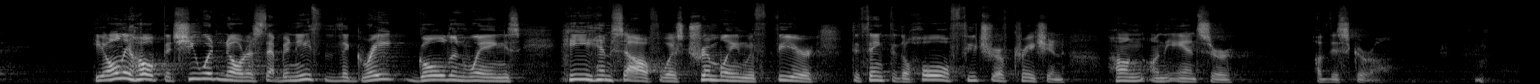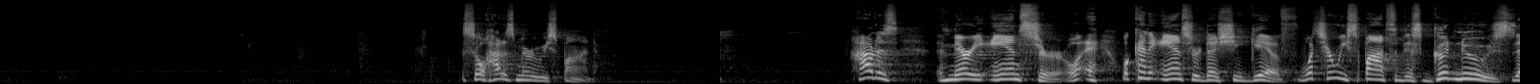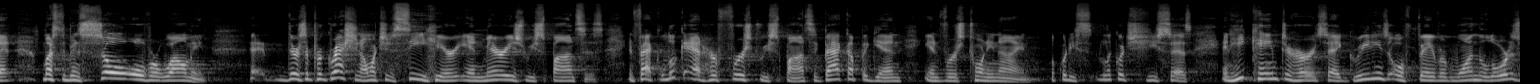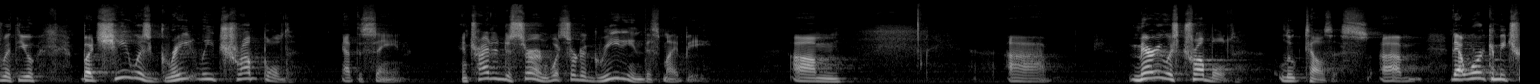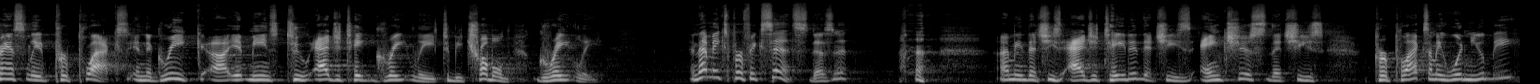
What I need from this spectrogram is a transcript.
he only hoped that she wouldn't notice that beneath the great golden wings, he himself was trembling with fear to think that the whole future of creation hung on the answer of this girl. So, how does Mary respond? How does Mary answer? Eh, what kind of answer does she give? What's her response to this good news that must have been so overwhelming? Eh, there's a progression I want you to see here in Mary's responses. In fact, look at her first response. Back up again in verse 29. Look what, he, look what she says. And he came to her and said, Greetings, O favored one, the Lord is with you. But she was greatly troubled at the saying and try to discern what sort of greeting this might be. Um, uh, Mary was troubled, Luke tells us. Um, that word can be translated perplex. In the Greek, uh, it means to agitate greatly, to be troubled greatly. And that makes perfect sense, doesn't it? I mean, that she's agitated, that she's anxious, that she's perplexed. I mean, wouldn't you be?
